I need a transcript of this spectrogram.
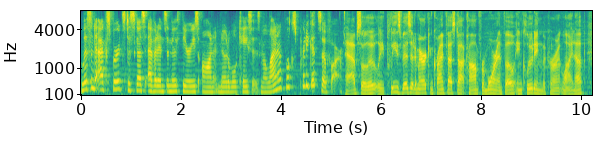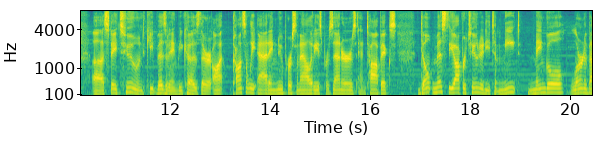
listen to experts discuss evidence and their theories on notable cases. And the lineup looks pretty good so far. Absolutely. Please visit AmericanCrimeFest.com for more info, including the current lineup. Uh, stay tuned. Keep visiting because they're constantly adding new personalities, presenters, and topics. Don't miss the opportunity to meet, mingle, learn about,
